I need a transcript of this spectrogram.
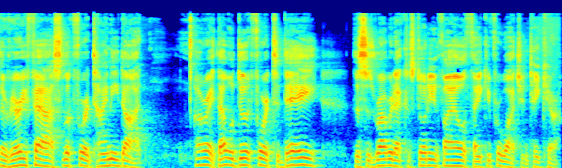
They're very fast. Look for a tiny dot. All right, that will do it for today. This is Robert at Custodian File. Thank you for watching. Take care.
